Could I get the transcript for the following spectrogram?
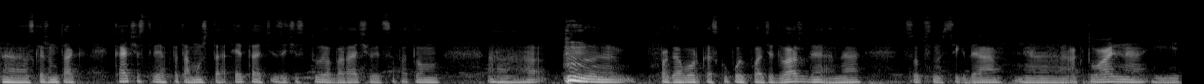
а, скажем так, качестве, потому что это зачастую оборачивается потом поговорка «скупой платит дважды», она, собственно, всегда актуальна, и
